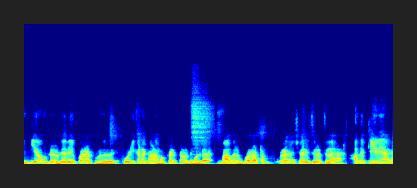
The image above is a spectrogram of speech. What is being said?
இந்தியாவுடைய விடுதலை போராட்டம் என்பது கோடிக்கணக்கான மக்கள் கலந்து கொண்ட மாபெரும் போராட்டம். உலக சரித்திரத்தில் அதற்கு இணையாக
